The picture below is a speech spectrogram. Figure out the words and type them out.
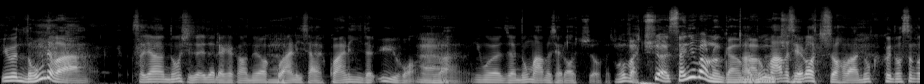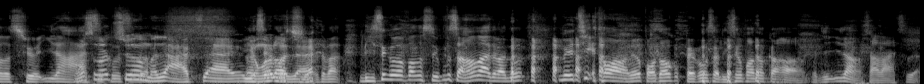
因为侬对伐？实际上侬现在一直辣盖讲，侬要管理啥？管理你的欲望，对伐？因为这侬买物事侪老贵个，我勿贵啊，啥人帮侬讲啊，嘛？侬买物事侪老贵个，好伐？侬看看侬身高头穿个衣裳我啊，说裤子穿个物事鞋子啊，用个老贵，对伐？李生搿帮侬算过账嘛，对伐？侬 每天一套行头跑到办公室，李生帮侬讲啊，搿件衣裳啥牌子，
